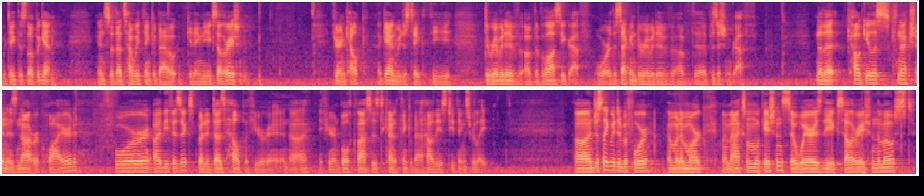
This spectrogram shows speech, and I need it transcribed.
we take the slope again. And so that's how we think about getting the acceleration. If you're in calc, again, we just take the derivative of the velocity graph or the second derivative of the position graph. Now that calculus connection is not required for IB physics, but it does help if you're in, uh, if you're in both classes to kind of think about how these two things relate. Uh, just like we did before, I'm going to mark my maximum locations. So where is the acceleration the most?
